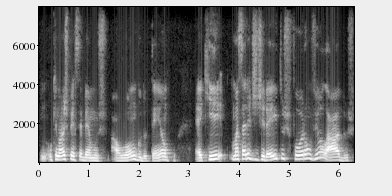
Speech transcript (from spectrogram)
o que nós percebemos ao longo do tempo é que uma série de direitos foram violados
